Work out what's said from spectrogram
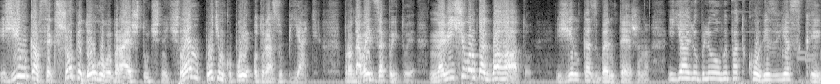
Жінка в секшопі довго вибирає штучний член, потім купує одразу п'ять. Продавець запитує, навіщо вам так багато? Жінка збентежено. Я люблю випадкові зв'язки.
